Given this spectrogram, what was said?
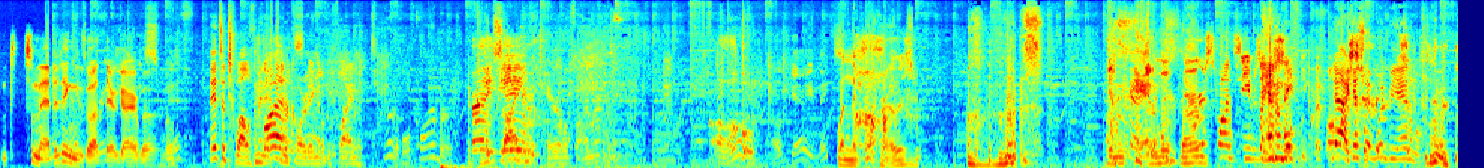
but Some editing you got there, Great Garbo. Smith. it's a 12 minute What? recording. It'll be fine. You're a terrible farmer. A Right, good side or a game. terrible farmer. Oh. Okay, make When the some- crows. Animal Farm. first one seems like Animal- a safety clip. Almost. Yeah, I guess it would be Animal Farm.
